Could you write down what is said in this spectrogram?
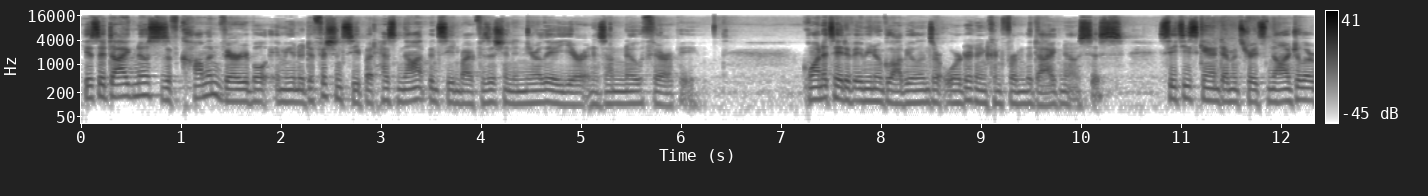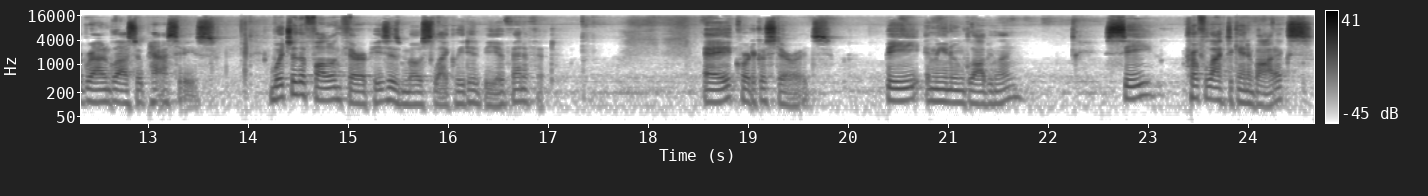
He has a diagnosis of common variable immunodeficiency but has not been seen by a physician in nearly a year and is on no therapy. Quantitative immunoglobulins are ordered and confirm the diagnosis. CT scan demonstrates nodular ground glass opacities. Which of the following therapies is most likely to be of benefit? A. Corticosteroids. B. Immunoglobulin. C. Prophylactic antibiotics.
